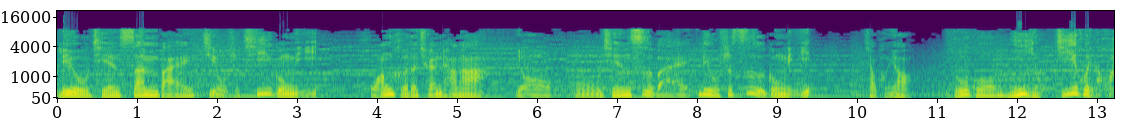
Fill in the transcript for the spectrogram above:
六千三百九十七公里；黄河的全长啊有五千四百六十四公里。小朋友，如果你有机会的话，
